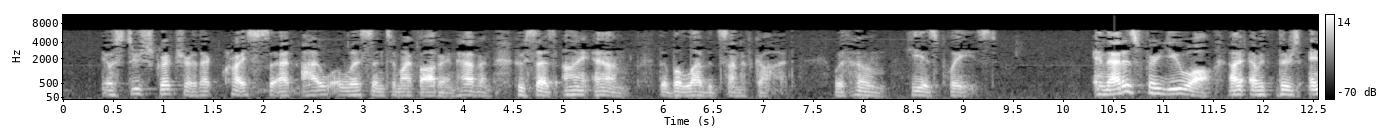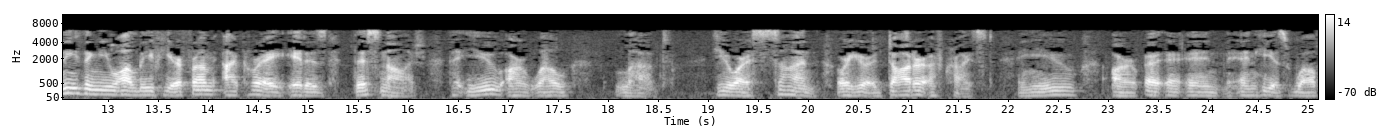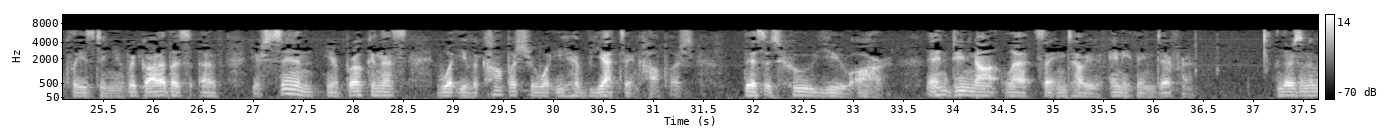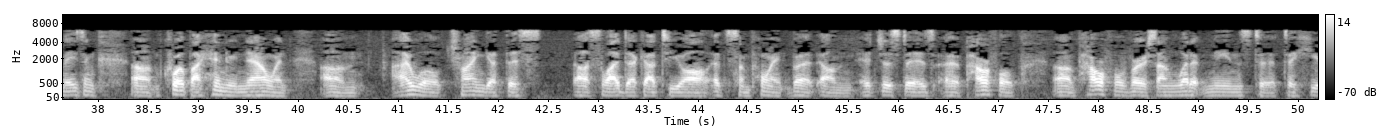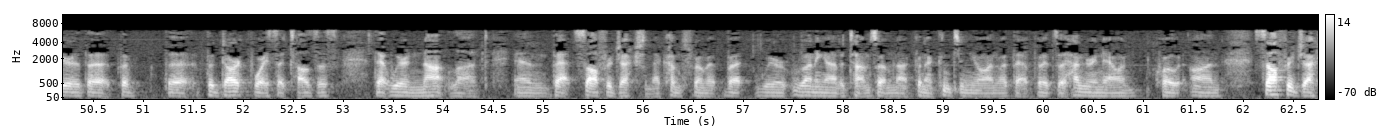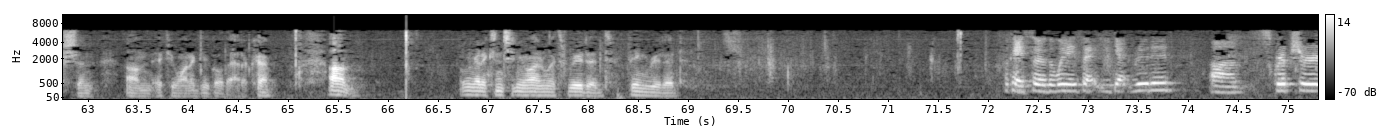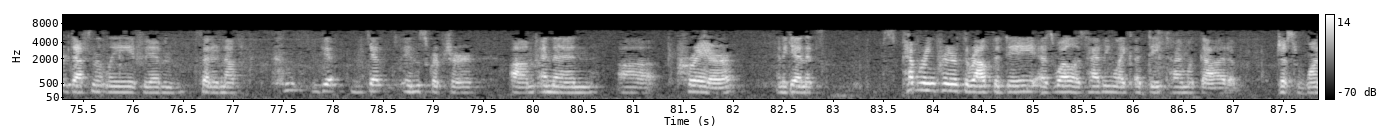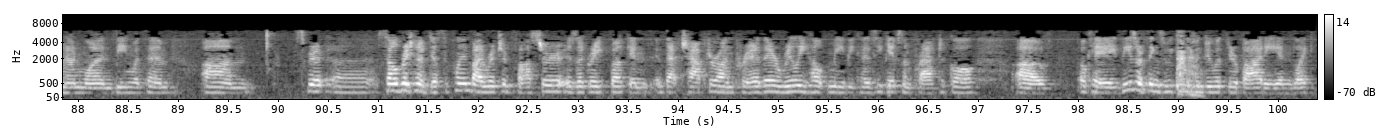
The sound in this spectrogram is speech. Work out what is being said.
It was through Scripture that Christ said, I will listen to my Father in heaven, who says, I am the beloved Son of God, with whom He is pleased. And that is for you all. I, I, if there's anything you all leave here from, I pray it is this knowledge that you are well loved. You are a son or you're a daughter of Christ, and you are, uh, and, and He is well pleased in you, regardless of your sin, your brokenness, what you've accomplished, or what you have yet to accomplish. This is who you are. And do not let Satan tell you anything different. There's an amazing um, quote by Henri Nouwen. Um, I will try and get this uh, slide deck out to you all at some point, but um, it just is a powerful, uh, powerful verse on what it means to, to hear the, the the, the dark voice that tells us that we're not loved and that self rejection that comes from it. But we're running out of time, so I'm not going to continue on with that. But it's a Henri Nouwen quote on self rejection um, if you want to Google that, okay? Um, we're going to continue on with rooted, being rooted. Okay, so the ways that you get rooted, um, scripture definitely. If we haven't said enough, get get in scripture. Um, and then uh, prayer. And again, it's peppering prayer throughout the day as well as having like a date time with God of just one on one, being with Him. Um, Spirit, uh, Celebration of Discipline by Richard Foster is a great book, and, and that chapter on prayer there really helped me because he gave some practical of okay, these are things we can even do with your body, and like,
